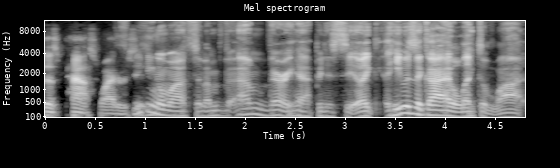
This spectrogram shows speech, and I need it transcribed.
this past wide receiver. Speaking of Watson, I'm I'm very happy to see. Like he was a guy I liked a lot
